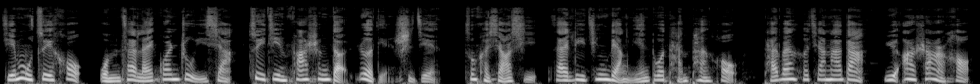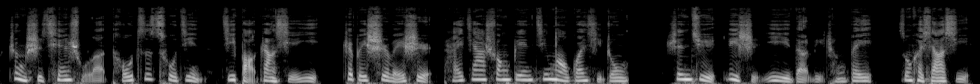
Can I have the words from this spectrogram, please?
节目最后，我们再来关注一下最近发生的热点事件。综合消息，在历经两年多谈判后，台湾和加拿大于二十二号正式签署了投资促进及保障协议，这被视为是台加双边经贸关系中深具历史意义的里程碑。综合消息，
